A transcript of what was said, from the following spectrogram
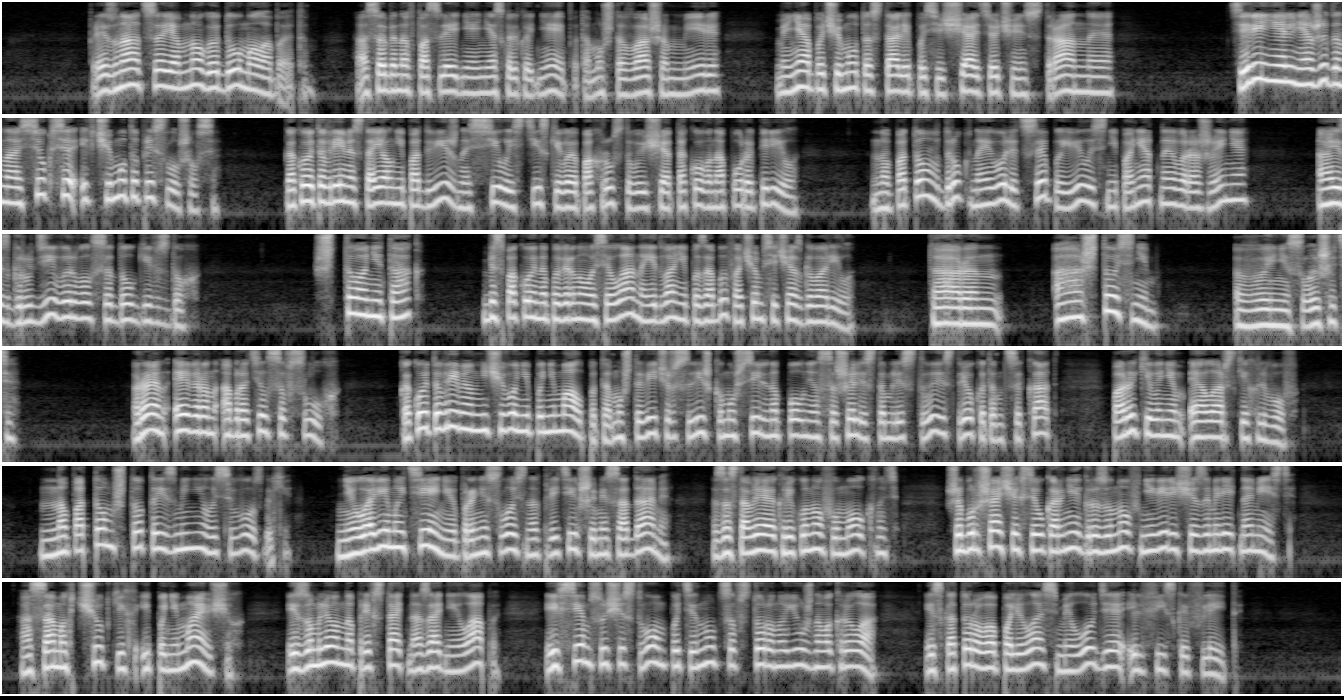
Признаться, я много думал об этом, особенно в последние несколько дней, потому что в вашем мире меня почему-то стали посещать очень странные...» Тирениэль неожиданно осекся и к чему-то прислушался. Какое-то время стоял неподвижно, с силой стискивая похрустывающее от такого напора перила. Но потом вдруг на его лице появилось непонятное выражение, а из груди вырвался долгий вздох. «Что не так?» — беспокойно повернулась Илана, едва не позабыв, о чем сейчас говорила. «Таран...» «А что с ним?» «Вы не слышите?» Рен Эверон обратился вслух — Какое-то время он ничего не понимал, потому что вечер слишком уж сильно полнился шелестом листвы, стрекотом цикад, порыкиванием эоларских львов. Но потом что-то изменилось в воздухе. Неуловимой тенью пронеслось над притихшими садами, заставляя крикунов умолкнуть, шебуршащихся у корней грызунов неверяще замереть на месте, а самых чутких и понимающих изумленно привстать на задние лапы и всем существом потянуться в сторону южного крыла, из которого полилась мелодия эльфийской флейты.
